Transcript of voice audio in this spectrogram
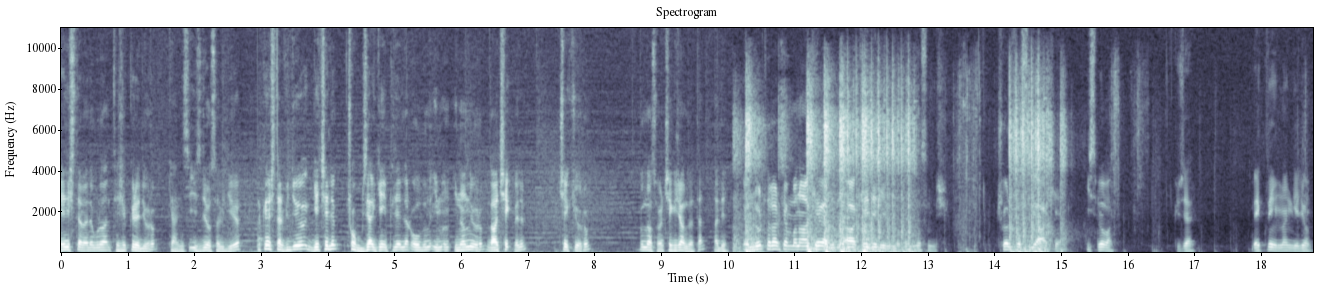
Enişteme de buradan teşekkür ediyorum. Kendisi izliyorsa videoyu. Arkadaşlar videoya geçelim. Çok güzel gameplayler olduğunu inan- inanıyorum. Daha çekmedim. Çekiyorum. Bundan sonra çekeceğim zaten. Hadi. M4 ararken bana AK verdi. De AK deneyelim bakalım nasılmış. Çöl fosili AK. İsme bak. Güzel. Bekleyin lan geliyorum.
